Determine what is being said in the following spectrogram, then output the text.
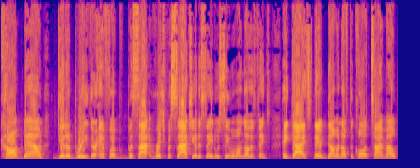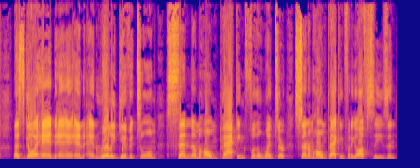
calm down, get a breather, and for Rich Bisaccia to say to his team, among other things, hey guys, they're dumb enough to call a timeout. Let's go ahead and, and, and really give it to them. Send them home packing for the winter, send them home packing for the offseason,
